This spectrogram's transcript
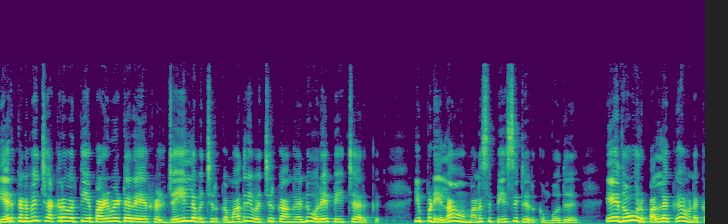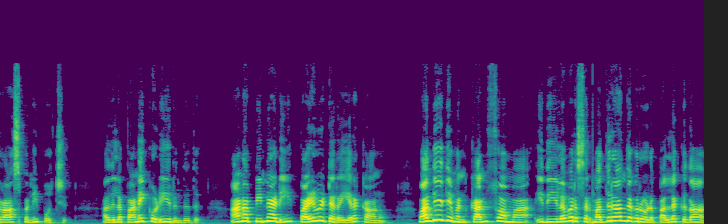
ஏற்கனவே சக்கரவர்த்தியை பழுவேட்டரையர்கள் ஜெயிலில் வச்சிருக்க மாதிரி வச்சுருக்காங்கன்னு ஒரே பேச்சாக இருக்குது இப்படியெல்லாம் அவன் மனசு பேசிட்டு இருக்கும்போது ஏதோ ஒரு பல்லக்கு அவனை கிராஸ் பண்ணி போச்சு. அதில் பனைக்கொடி இருந்தது. ஆனால் பின்னாடி பழுவேட்டரையரை காணும். வந்தியத்தேவன் கன்ஃபார்மாக இது இளவரசர் மதுராந்தகரோட பல்லக்கு தான்.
